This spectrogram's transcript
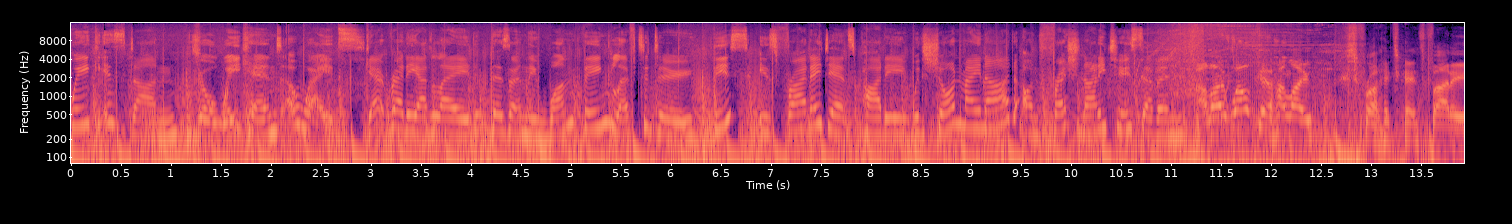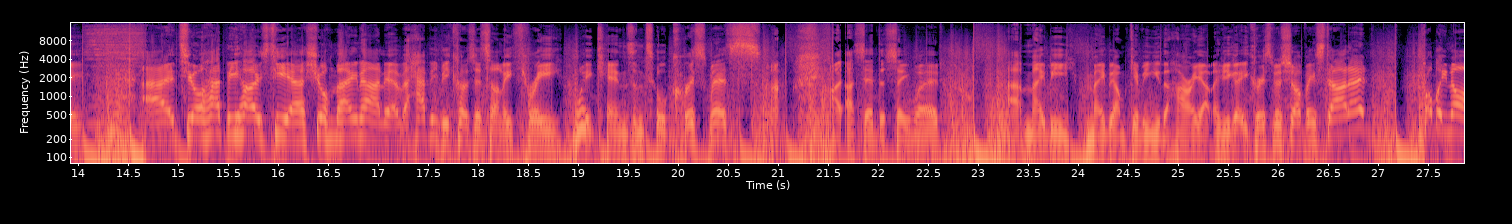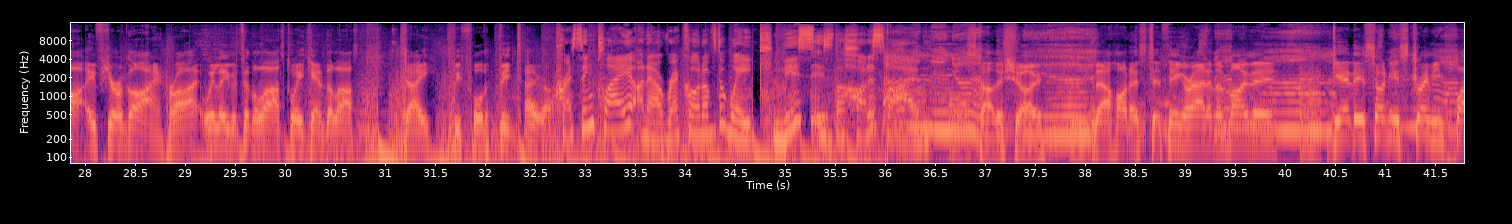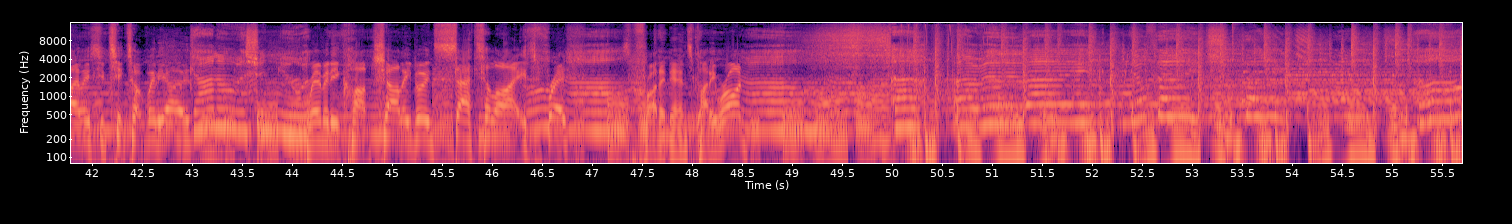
week is done. Your weekend awaits. Get ready, Adelaide. There's only one thing left to do. This is Friday Dance Party with Sean Maynard on Fresh 92.7. Hello, welcome. Hello. It's Friday Dance Party. Uh, it's your happy host here, Sean Maynard. Uh, Happy because it's only three weekends until Christmas. I, I said the C word. Uh, maybe, maybe I'm giving you the hurry up. Have you got your Christmas shopping started? Probably not if you're a guy, right? We leave it to the last weekend, the last day before the big day. Right? Pressing play on our record of the week. This is the hottest vibe. Start the show. The hottest thing around at the moment. Get this on your streaming playlist, your TikTok videos. Remedy Club, Charlie Boon, Satellite. It's fresh. It's Friday Dance Party. We're on. Tell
